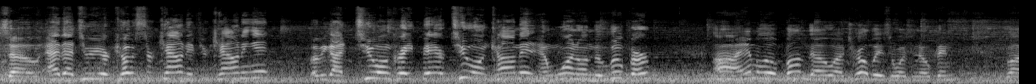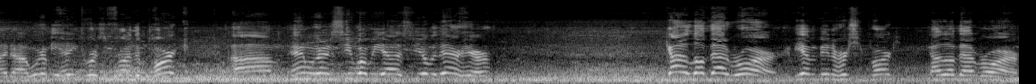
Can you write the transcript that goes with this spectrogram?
So add that to your coaster count if you're counting it. But we got two on Great Bear, two on Comet, and one on the Looper. Uh, I am a little bummed though, uh, Trailblazer wasn't open. But uh, we're gonna be heading towards the front of the park. Um, and we're gonna see what we uh, see over there here. Gotta love that roar. If you haven't been to Hershey Park, gotta love that roar.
